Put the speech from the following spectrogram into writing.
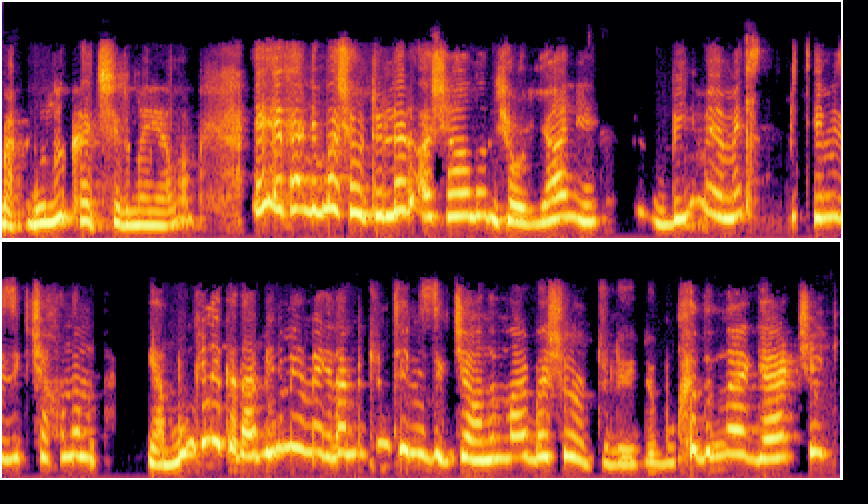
Bak bunu kaçırmayalım. E, efendim başörtüler aşağılanıyor. Yani benim evime bir temizlikçi hanım ya bugüne kadar benim evime gelen bütün temizlikçi hanımlar başörtülüydü. Bu kadınlar gerçek.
